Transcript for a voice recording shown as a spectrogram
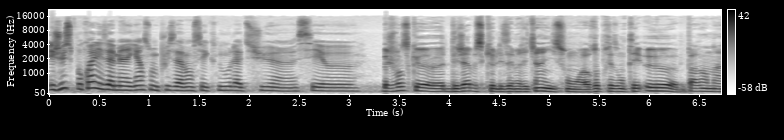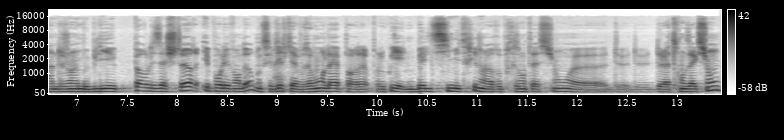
Et juste pourquoi les Américains sont plus avancés que nous là-dessus euh, C'est bah, je pense que déjà parce que les Américains ils sont représentés eux par un agent immobilier, par les acheteurs et pour les vendeurs. Donc ça veut dire qu'il y a vraiment là pour, le coup il y a une belle symétrie dans la représentation de, de, la transaction.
